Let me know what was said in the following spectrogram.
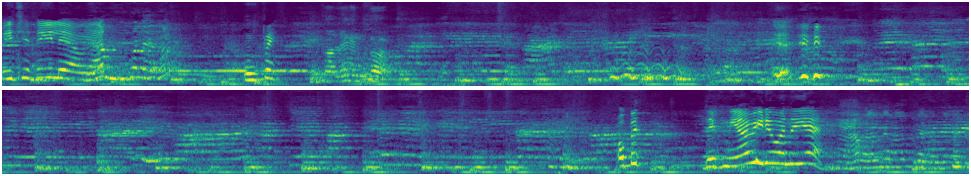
पीछे से ही ले आओ यार। ऊपर। अबे देखनी है वीडियो बन रही है? हाँ बनने वाला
